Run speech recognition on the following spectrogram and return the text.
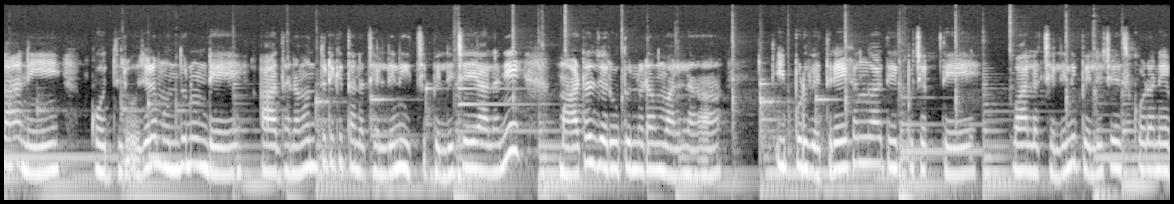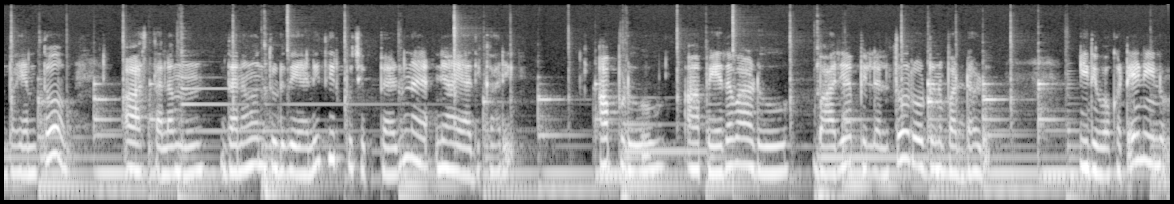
కానీ కొద్ది రోజుల ముందు నుండే ఆ ధనవంతుడికి తన చెల్లిని ఇచ్చి పెళ్ళి చేయాలని మాటలు జరుగుతుండడం వలన ఇప్పుడు వ్యతిరేకంగా తీర్పు చెప్తే వాళ్ళ చెల్లిని పెళ్ళి చేసుకోడనే భయంతో ఆ స్థలం ధనవంతుడిదే అని తీర్పు చెప్పాడు న్యాయాధికారి. అప్పుడు ఆ పేదవాడు భార్యా పిల్లలతో రోడ్డున పడ్డాడు. ఇది ఒకటే నేను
